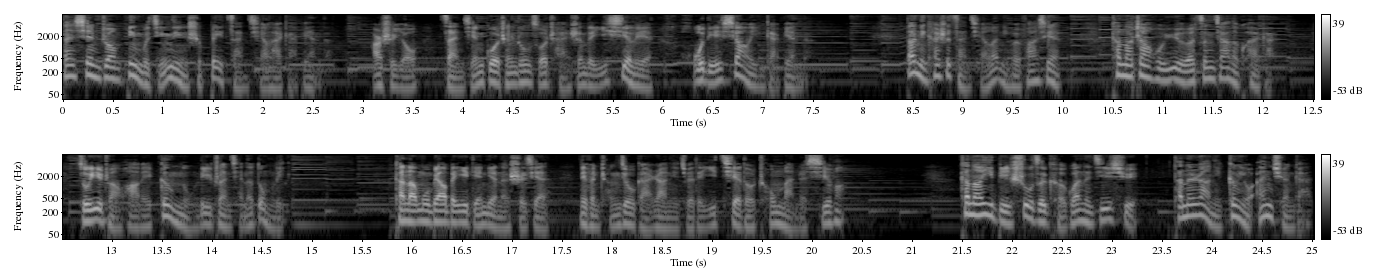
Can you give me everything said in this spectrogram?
但现状并不仅仅是被攒钱来改变的，而是由攒钱过程中所产生的一系列蝴蝶效应改变的。当你开始攒钱了，你会发现，看到账户余额增加的快感，足以转化为更努力赚钱的动力。看到目标被一点点的实现，那份成就感让你觉得一切都充满着希望。看到一笔数字可观的积蓄，它能让你更有安全感，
